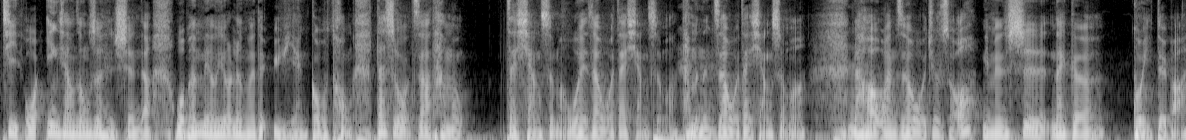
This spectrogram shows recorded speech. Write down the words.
记我印象中是很深的，我们没有用任何的语言沟通，但是我知道他们在想什么，我也知道我在想什么，他们能知道我在想什么，嗯、然后完之后我就说哦，你们是那个鬼对吧？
